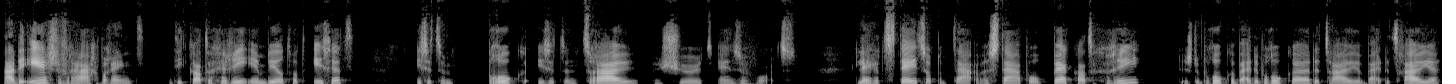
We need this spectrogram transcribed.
Nou, de eerste vraag brengt die categorie in beeld. Wat is het? Is het een broek? Is het een trui, een shirt enzovoort? Leg het steeds op een, stapel per categorie. Dus de broeken bij de broeken, de truien bij de truien.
